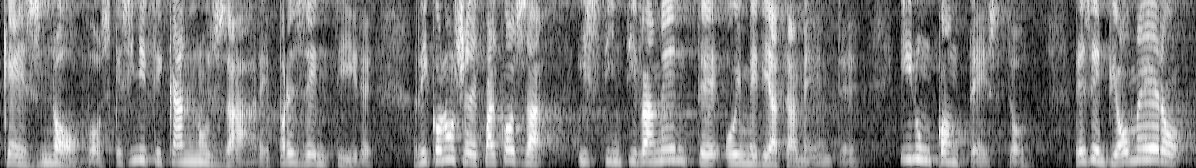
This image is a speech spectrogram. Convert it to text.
che è snovos, che significa annusare, presentire, riconoscere qualcosa istintivamente o immediatamente, in un contesto. Per esempio, Omero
